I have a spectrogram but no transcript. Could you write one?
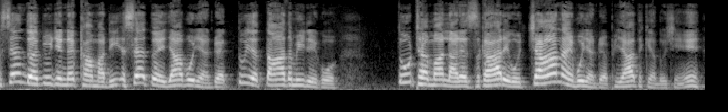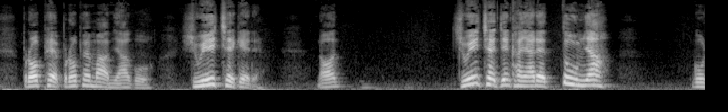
အဆက်အသွယ်ပြုခြင်းတဲ့အခါမှာဒီအဆက်အသွယ်ရဖို့ရန်အတွက်သူ့ရဲ့သားသမီးတွေကို သူ့ထံမှလာတဲ့စကားတွေကိုကြားနိုင်ဖို့ရန်အတွက်ဘုရားသခင်ဆိုရှင်ပရောဖက်ပရောဖက်မအများကိုရွေးချယ်ခဲ့တယ်နော်ရွေးချယ်ခြင်းခံရတဲ့သူများကို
